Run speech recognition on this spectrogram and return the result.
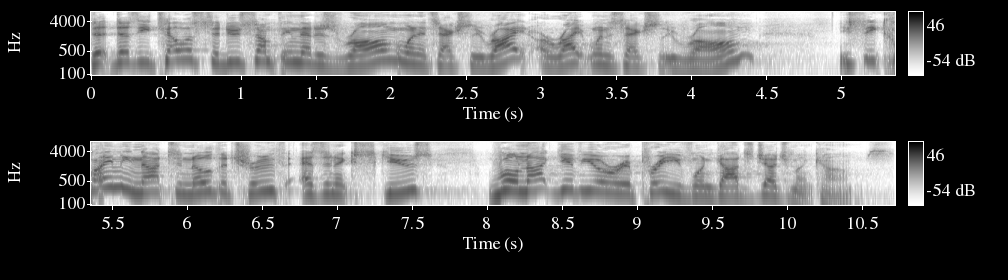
Does he tell us to do something that is wrong when it's actually right or right when it's actually wrong? You see, claiming not to know the truth as an excuse will not give you a reprieve when God's judgment comes.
